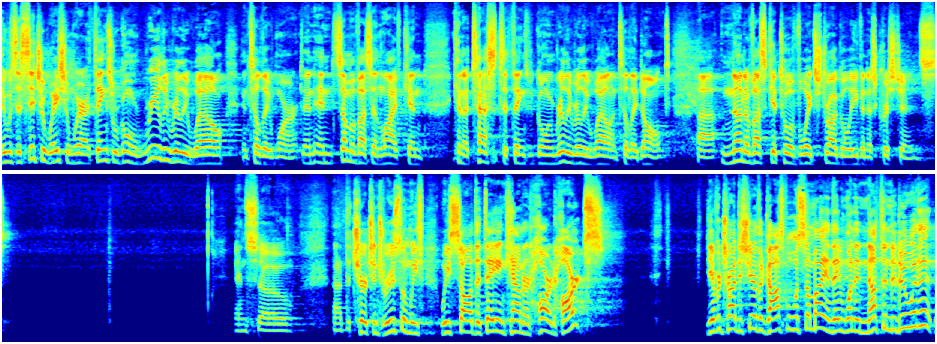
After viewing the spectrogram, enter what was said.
it was a situation where things were going really, really well until they weren't. And, and some of us in life can, can attest to things going really, really well until they don't. Uh, none of us get to avoid struggle, even as Christians. And so, uh, the church in Jerusalem, we, we saw that they encountered hard hearts. You ever tried to share the gospel with somebody and they wanted nothing to do with it?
